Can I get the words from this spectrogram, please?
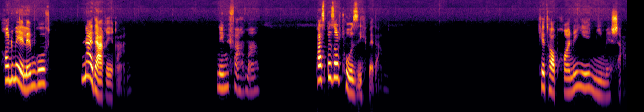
خانم علم گفت نه دقیقا. نمی‌فهمم. پس بذار توضیح بدم. کتابخانه نیمه شب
